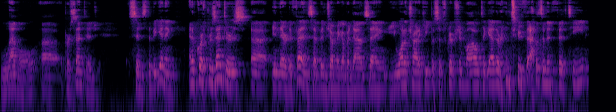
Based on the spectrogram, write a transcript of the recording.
level uh, percentage since the beginning. And of course, presenters uh, in their defense have been jumping up and down saying, "You want to try to keep a subscription model together in 2015."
